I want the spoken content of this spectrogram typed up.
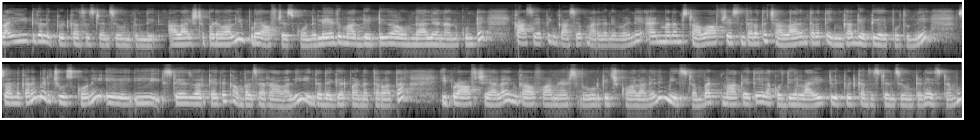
లైట్గా లిక్విడ్ కన్సిస్టెన్సీ ఉంటుంది. అలా ఇష్టపడే వాళ్ళు ఇప్పుడే ఆఫ్ చేసుకోండి. లేదు మాకు గట్టిగా ఉండాలి అని అనుకుంటే కాసేపు ఇంకాసేపు మరగనివ్వండి. అండ్ మనం స్టవ్ ఆఫ్ చేసిన తర్వాత చల్లారిన తర్వాత ఇంకా గట్టిగా అయిపోతుంది. సో అందుకని మీరు చూసుకొని ఈ- ఈ స్టేజ్ వరకు అయితే కంపల్సరీ రావాలి. ఇంత దగ్గర పడిన తర్వాత ఇప్పుడు ఆఫ్ చేయాలా? ఇంకా ఫైవ్ మినిట్స్ ఉడికించుకోవాలనేది మీ ఇష్టం. బట్ మాకైతే ఇలా కొద్దిగా లైట్ లిక్విడ్ కన్సిస్టెన్సీ ఉంటేనే ఇష్టము.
